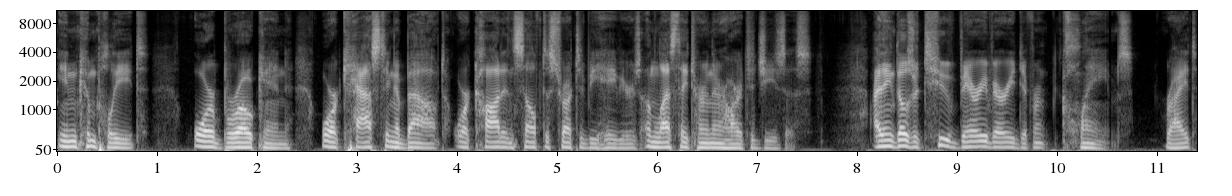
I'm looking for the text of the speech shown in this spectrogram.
incomplete or broken or casting about or caught in self destructive behaviors unless they turn their heart to Jesus. I think those are two very, very different claims, right?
